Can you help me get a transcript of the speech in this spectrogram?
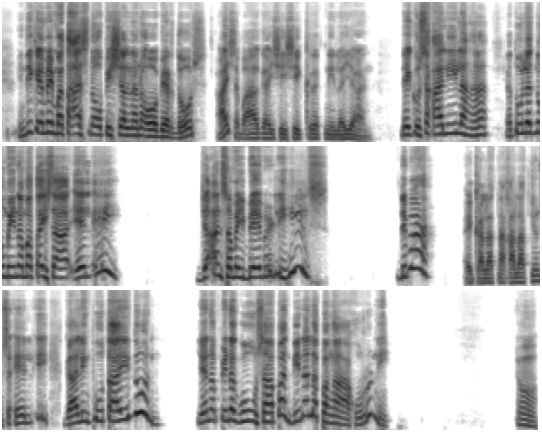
hindi kaya may mataas na official na na overdose? Ay, sa bagay si secret nila 'yan. Hindi kung sakali lang ha. Katulad nung may namatay sa LA. Diyan sa may Beverly Hills. 'Di ba? Ay kalat na kalat 'yun sa LA. Galing po tayo doon. Yan ang pinag-uusapan. Dinala pa nga ako ron eh. Oh.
